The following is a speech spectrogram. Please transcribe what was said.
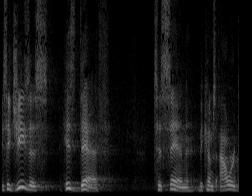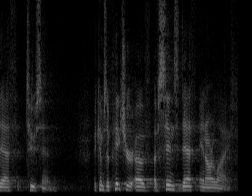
you see, Jesus, his death to sin becomes our death to sin, becomes a picture of, of sin's death in our life.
